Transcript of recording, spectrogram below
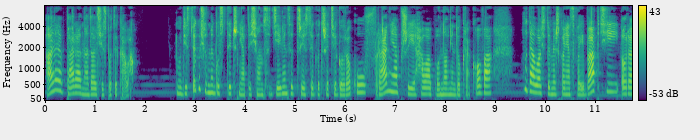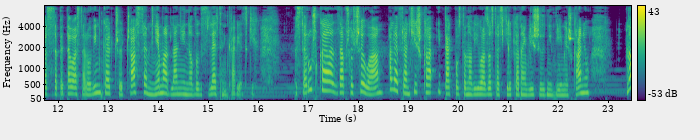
ale para nadal się spotykała. 27 stycznia 1933 roku Frania przyjechała ponownie do Krakowa, udała się do mieszkania swojej babci oraz zapytała starowinkę, czy czasem nie ma dla niej nowych zleceń krawieckich. Staruszka zaprzeczyła, ale Franciszka i tak postanowiła zostać kilka najbliższych dni w jej mieszkaniu, no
